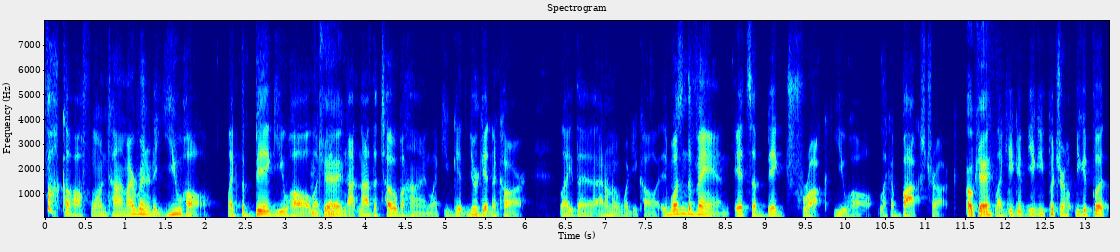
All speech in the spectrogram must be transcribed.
fuck off one time. I rented a U-Haul, like the big U-Haul, like the- not not the tow behind. Like you get you're getting a car, like the I don't know what you call it. It wasn't the van. It's a big truck U-Haul, like a box truck. Okay. Like you could you could put your you could put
